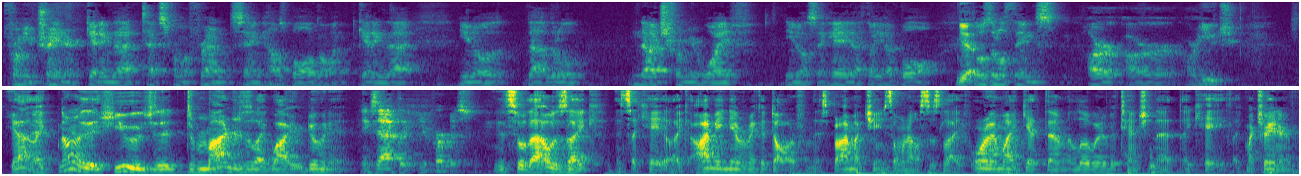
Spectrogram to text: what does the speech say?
from your trainer, getting that text from a friend saying how's ball going, getting that, you know, that little nudge from your wife, you know, saying hey, I thought you had ball. Yeah. Those little things are are are huge. Yeah, Right. like not Yeah. only the huge, the, reminders are like, wow, you're doing it. Exactly, your purpose. And so that was like, it's like, hey, like I may never make a dollar from this, but I might change someone else's life, or I might get them a little bit of attention. That like, hey, like my trainer,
